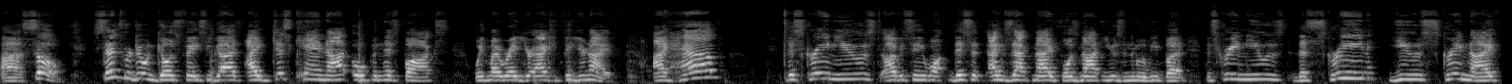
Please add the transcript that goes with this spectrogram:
Uh, so, since we're doing Ghostface, you guys, I just cannot open this box with my regular action figure knife. I have the screen used, obviously this exact knife was not used in the movie, but the screen used, the screen used Scream knife,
